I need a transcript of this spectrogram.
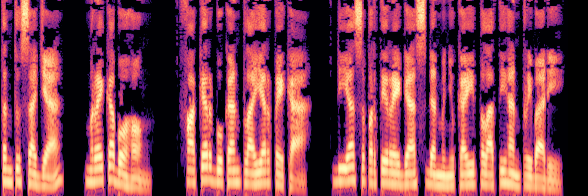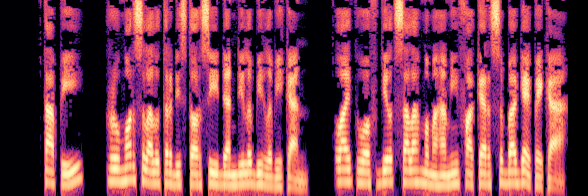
Tentu saja, mereka bohong. Faker bukan player PK. Dia seperti Regas dan menyukai pelatihan pribadi. Tapi, rumor selalu terdistorsi dan dilebih-lebihkan. White Wolf Guild salah memahami Faker sebagai PK.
